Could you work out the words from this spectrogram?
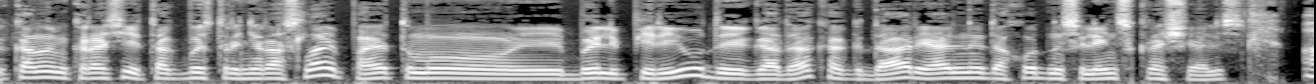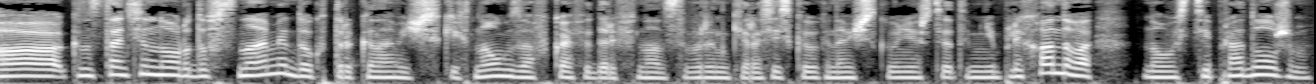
экономика России так быстро не росла, и поэтому и были периоды и года, когда реальные доходы населения сокращались. А Константин Нордов с нами, доктор экономических наук, зав. кафедры финансовой рынки Российского экономического университета имени Плеханова. Новости продолжим.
